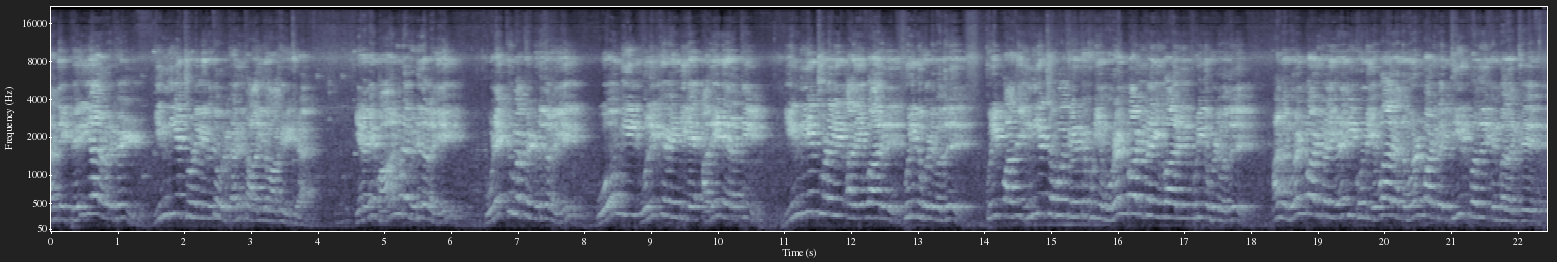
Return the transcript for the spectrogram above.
தந்தை பெரியார் அவர்கள் இந்திய சூழலிலிருந்து ஒரு கருத்து ஆயுதமாக இருக்கிறார். எனவே மானுட விடுதலையை உழைக்கும் மக்கள் விடுதலையை ஓங்கி ஒழிக்க வேண்டிய அதே நேரத்தில் இந்திய சூழலில் அதை எவ்வாறு புரிந்து கொள்வது? குறிப்பாக இந்திய சமூகத்தில் இருக்கக்கூடிய முரண்பாடுகளை எவ்வாறு புரிந்து கொள்வது? அந்த முரண்பாடுகளை விளங்கிக் கொண்டு எவ்வாறு அந்த முரண்பாடுகளை தீர்ப்பது என்பதற்கு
